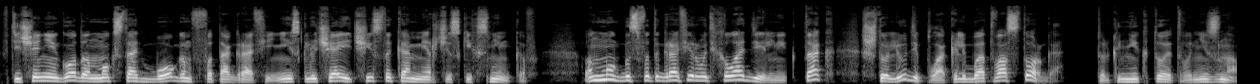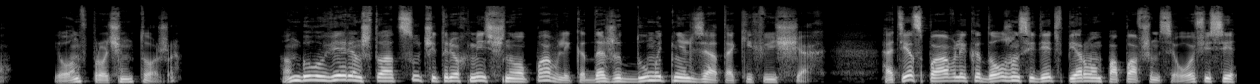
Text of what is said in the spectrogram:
В течение года он мог стать богом в фотографии, не исключая и чисто коммерческих снимков. Он мог бы сфотографировать холодильник так, что люди плакали бы от восторга. Только никто этого не знал. И он, впрочем, тоже. Он был уверен, что отцу четырехмесячного Павлика даже думать нельзя о таких вещах. Отец Павлика должен сидеть в первом попавшемся офисе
